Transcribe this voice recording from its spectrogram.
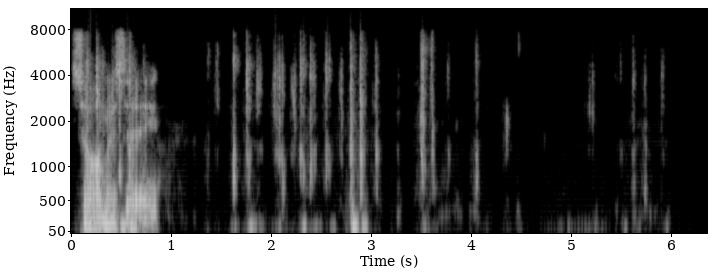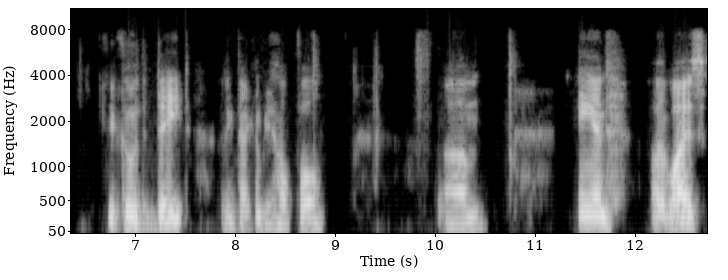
So I'm going to say You go with the date. I think that can be helpful. Um, and otherwise,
